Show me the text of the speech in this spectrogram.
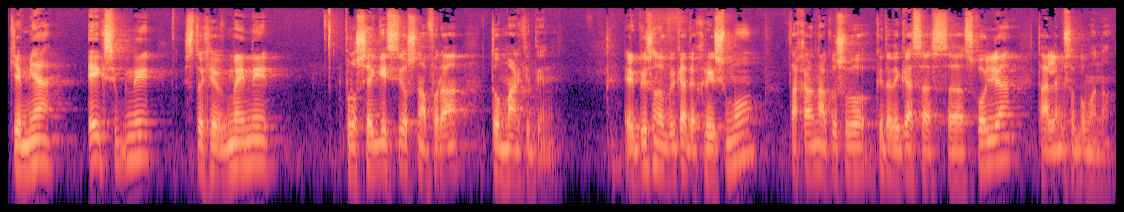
και μια έξυπνη, στοχευμένη προσέγγιση όσον αφορά το marketing. Ελπίζω να το βρήκατε χρήσιμο. Θα χαρώ να ακούσω και τα δικά σας σχόλια. Τα λέμε στο επόμενο.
